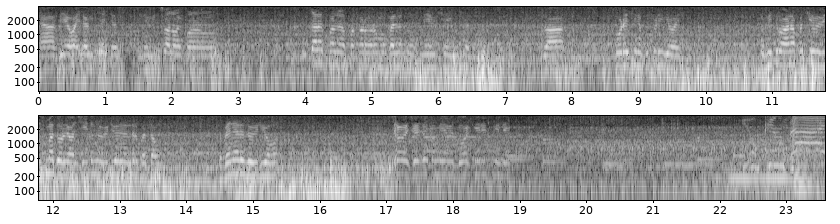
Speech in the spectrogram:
ને આ બે વાયલા વિસાઈ જશે એને વિસવાનો હોય પણ ઉતાર જ પણ પકડવાનો મોબાઈલ નતો. મેં વિસાઈ નથી જો આ સોડે છે ને પૂછડી કહેવાય તો મિત્રો આના પછી હવે વીસમાં દોર લેવાનું છે. એ તમને વિડીયોની અંદર બતાવું. તો બેને રહેજો વિડીયોમાં. મિત્રો હવે જોજો તમે હવે દોર કઈ રીતની લે. You can fly,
